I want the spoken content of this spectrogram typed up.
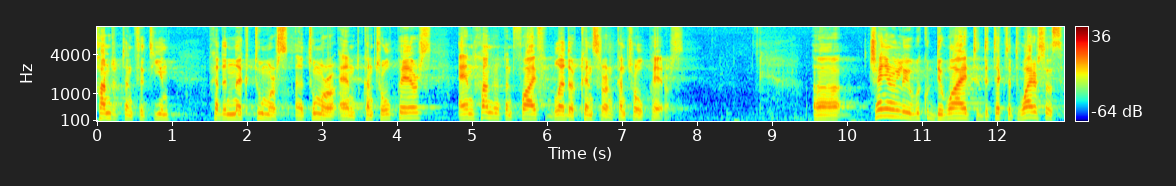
113 head and neck tumors, uh, tumor and control pairs, and 105 bladder cancer and control pairs. Uh, generally, we could divide detected viruses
